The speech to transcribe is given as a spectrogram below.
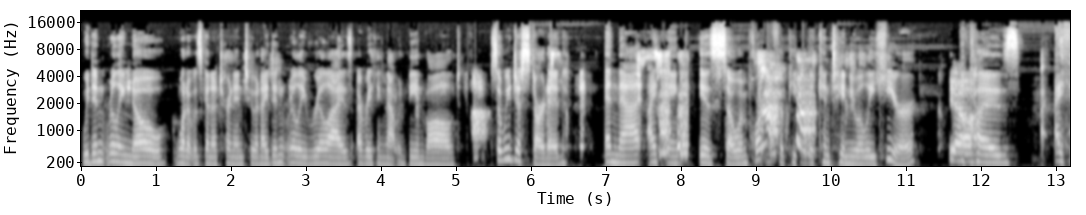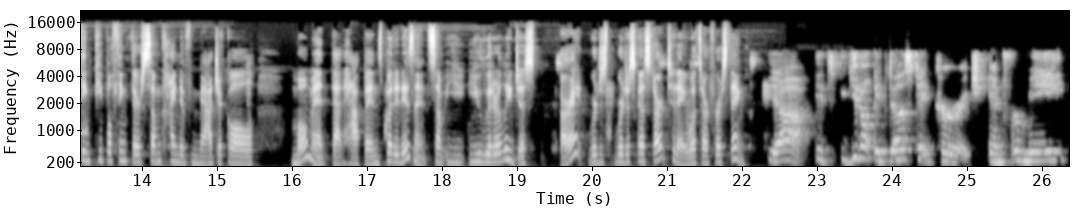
We didn't really know what it was going to turn into and i didn't really realize everything that would be involved so we just started and that i think is so important for people to continually hear yeah. because i think people think there's some kind of magical moment that happens but it isn't some you, you literally just all right we're just we're just going to start today. What's our first thing? Yeah it's you know it does take courage. And for me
